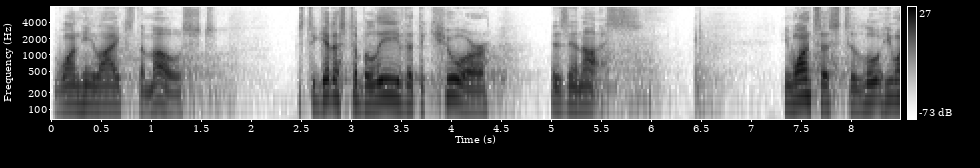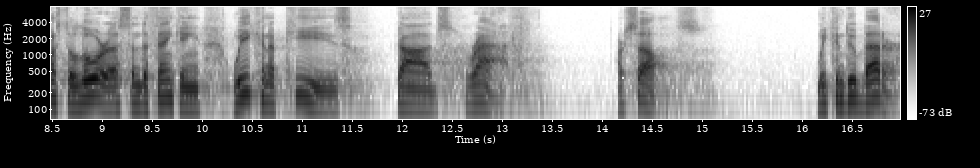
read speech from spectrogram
the one he likes the most, is to get us to believe that the cure is in us. He wants, us to, he wants to lure us into thinking we can appease God's wrath ourselves. We can do better.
